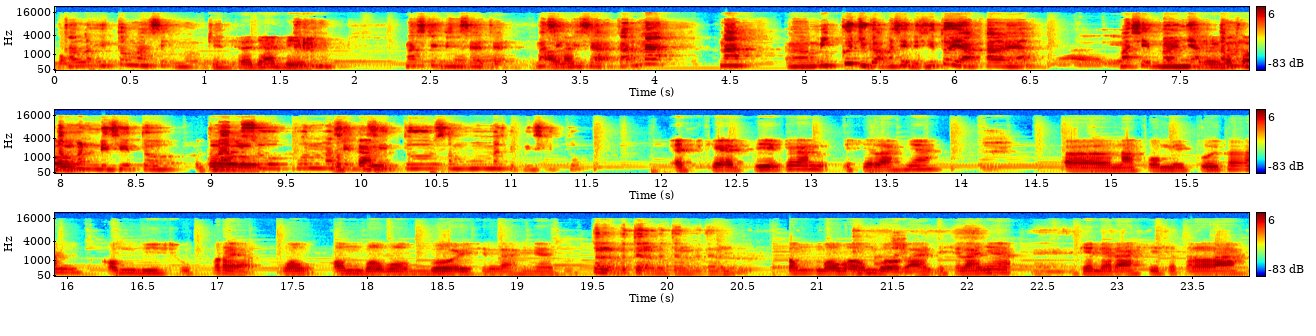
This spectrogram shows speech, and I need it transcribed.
Kalau itu masih mungkin. bisa jadi Masih Bisa bisa, masih Oleh- bisa. Karena nah eh, Miku juga masih di situ ya Kal ya. Ya, iya. Masih banyak Hmm, teman-teman di situ. Betul. Natsu pun masih Terus kan- di situ, semua masih di situ. HKT kan istilahnya eh, Nakomiku kan kombi super ya combo wombo istilahnya tuh Betul, betul, betul, betul. combo wombo kan istilahnya Eh, generasi setelah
